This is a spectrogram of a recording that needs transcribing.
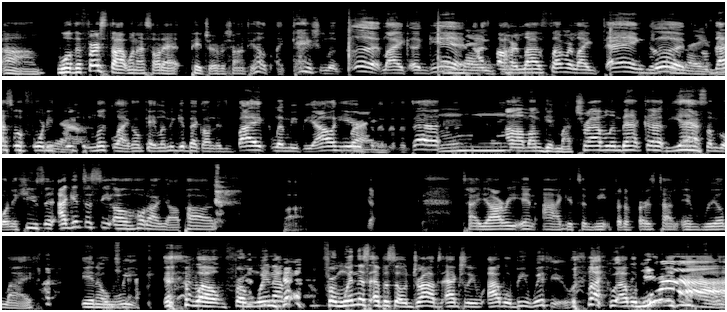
um, well, the first thought when I saw that picture of Ashanti, I was like, dang, she looked good. Like again, amazing. I saw her last summer, like, dang, good. So that's what 43 yeah. can look like. Okay, let me get back on this bike. Let me be out here. Right. Da, da, da, mm-hmm. Um, I'm getting my traveling back up. Yes, I'm going to Houston. I get to see, oh, hold on, y'all. Pause. Pause. Okay. Tiyahri and I get to meet for the first time in real life in a week. well, from when I from when this episode drops, actually, I will be with you. like I will be, yeah.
